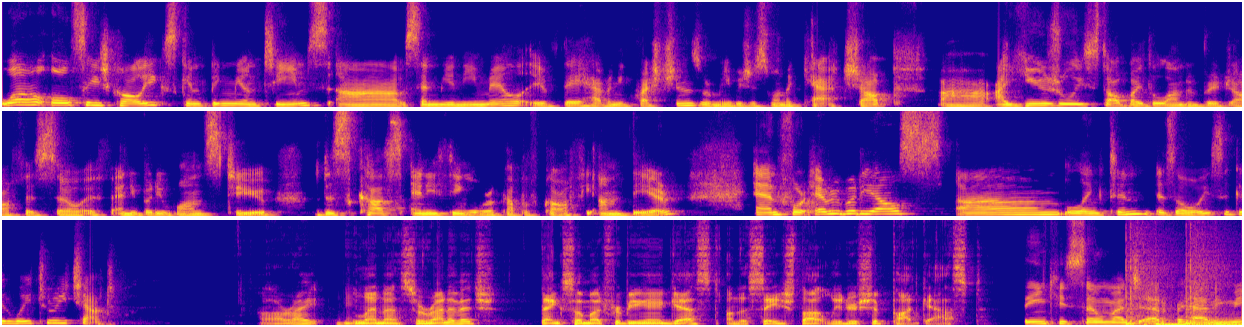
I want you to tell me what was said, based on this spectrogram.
Well, all Sage colleagues can ping me on Teams, uh, send me an email if they have any questions or maybe just want to catch up. Uh, I usually stop by the London Bridge office. So if anybody wants to discuss anything over a cup of coffee, I'm there. And for everybody else, um, LinkedIn is always a good way to reach out. All right. Yelena Ceranovich, thanks so much for being a guest on the Sage Thought Leadership Podcast. Thank you so much, Ed, for having me.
